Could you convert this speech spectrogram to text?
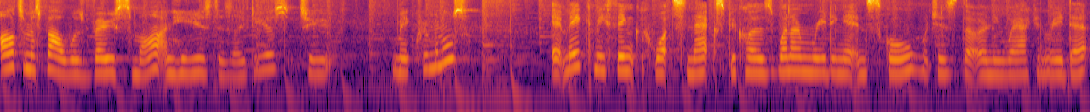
artemis fowl was very smart and he used his ideas to make criminals. It makes me think what's next because when I'm reading it in school, which is the only way I can read it,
